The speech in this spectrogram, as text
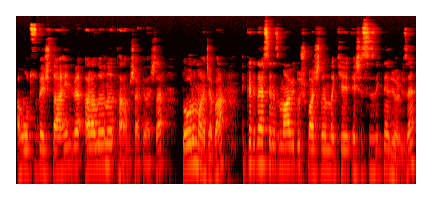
ama 35 dahil ve aralığını taramış arkadaşlar. Doğru mu acaba? Dikkat ederseniz mavi duş başlığındaki eşitsizlik ne diyor bize?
